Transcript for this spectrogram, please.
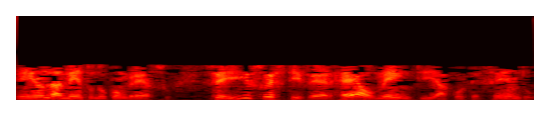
em andamento no Congresso. Se isso estiver realmente acontecendo,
